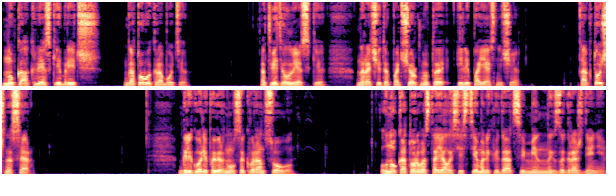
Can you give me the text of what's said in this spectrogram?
«Ну как, Леский Бридж, готовы к работе?» Ответил Лески, нарочито подчеркнуто или поясничая. «Так точно, сэр». Григорий повернулся к Воронцову, у ног которого стояла система ликвидации минных заграждений.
